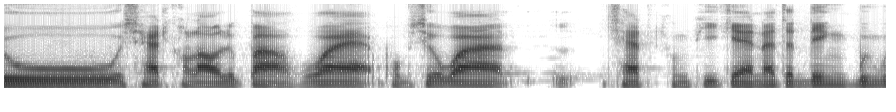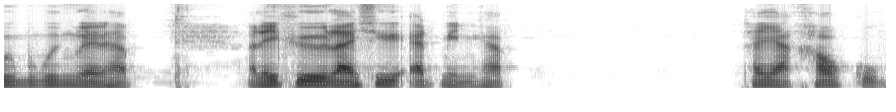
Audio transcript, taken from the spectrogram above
ดูแชทของเราหรือเปล่า เพราะว่าผมเชื่อว่าแชทของพี่แกน่าจะเด้งปึ้งปึ้งปึ้งเลยนะครับ อันนี้คือรายชื่อแอดมินครับ ถ้าอยากเข้ากลุ่ม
